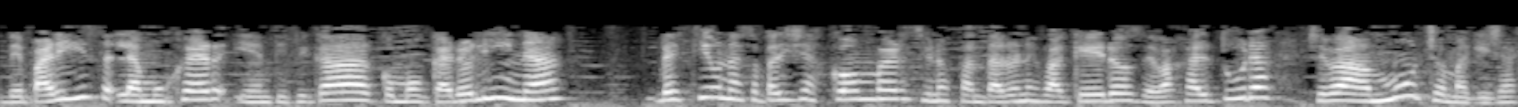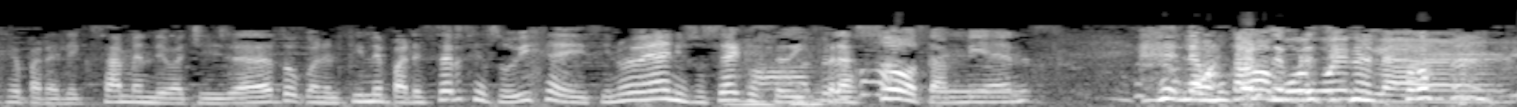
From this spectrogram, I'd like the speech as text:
de París, la mujer, identificada como Carolina, vestía unas zapatillas Converse y unos pantalones vaqueros de baja altura, llevaba mucho maquillaje para el examen de bachillerato con el fin de parecerse a su hija de 19 años, o sea que se Ah, pero disfrazó también. O La mujer se muy presentó, buena la- la sí,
